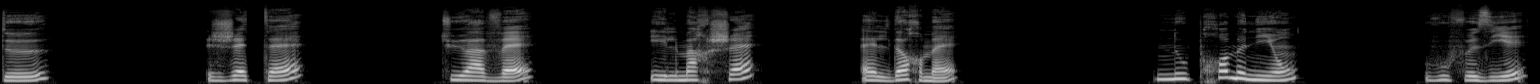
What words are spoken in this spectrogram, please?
deux, j'étais, tu avais, il marchait, elle dormait, nous promenions, vous faisiez,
